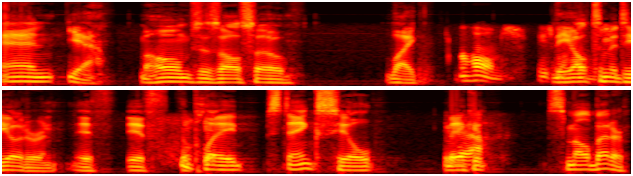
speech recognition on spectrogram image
And yeah, Mahomes is also like Mahomes. He's the Mahomes. ultimate deodorant. If if the play stinks, he'll make yeah. it smell better.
